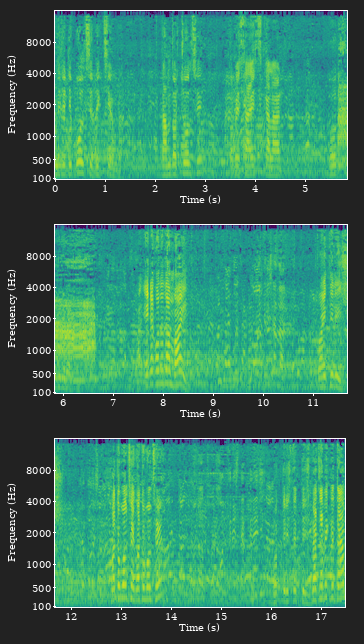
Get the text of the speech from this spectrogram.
উনি যেটি বলছে দেখছি আমরা। দাম দর চলছে তবে সাইজ কালার বহুত সুন্দর এটা কত দাম ভাই? পঁয়ত্রিশ। কত বলছে কত বলছে? বত্রিশ তেত্রিশ। বেচা বিক্রির দাম?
